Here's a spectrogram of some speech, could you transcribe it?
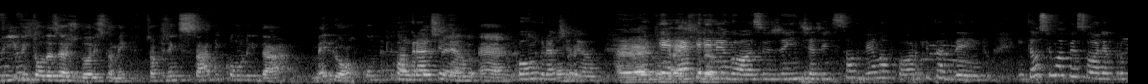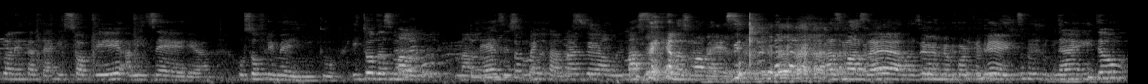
vive todas as dores também, só que a gente sabe como lidar melhor com o que Com tá gratidão. acontecendo. É. Com gratidão. É, Porque com é aquele negócio, gente, a gente só vê lá fora o que tá dentro. Então, se uma pessoa olha pro planeta Terra e só vê a miséria, o sofrimento e todas as mal É, como é que fala? Mazelas. Mazelas, malésias. As mazelas, eu e meu português. Né? Então,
